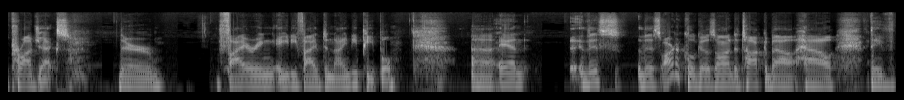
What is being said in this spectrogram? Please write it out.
projects. They're firing 85 to 90 people. Uh, and this this article goes on to talk about how they've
